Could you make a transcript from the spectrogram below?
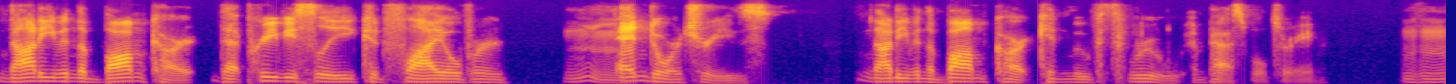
not even the bomb cart that previously could fly over Mm. Endor trees. Not even the bomb cart can move through impassable terrain. hmm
